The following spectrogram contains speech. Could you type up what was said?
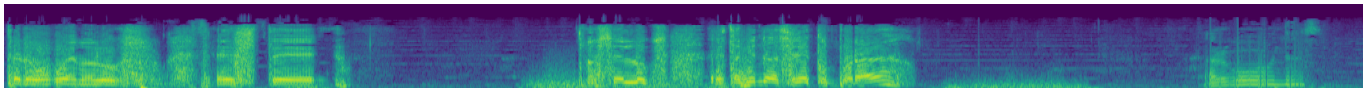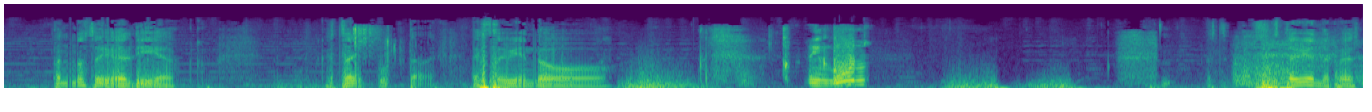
Pero bueno, Lux. Este. No sé, Lux. ¿Estás viendo la serie de temporada? Algunas. Pero no estoy al día. Estoy puta. Estoy viendo. Ninguno. Sí, estoy viendo, pero.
